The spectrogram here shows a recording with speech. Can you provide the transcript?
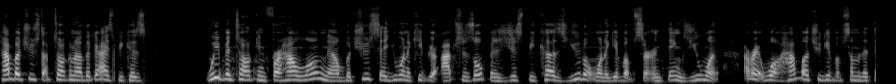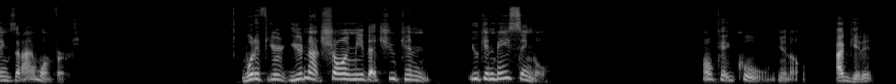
How about you stop talking to other guys because we've been talking for how long now, but you say you want to keep your options open just because you don't want to give up certain things you want. All right, well, how about you give up some of the things that I want first? What if you're you're not showing me that you can you can be single? Okay, cool, you know. I get it.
